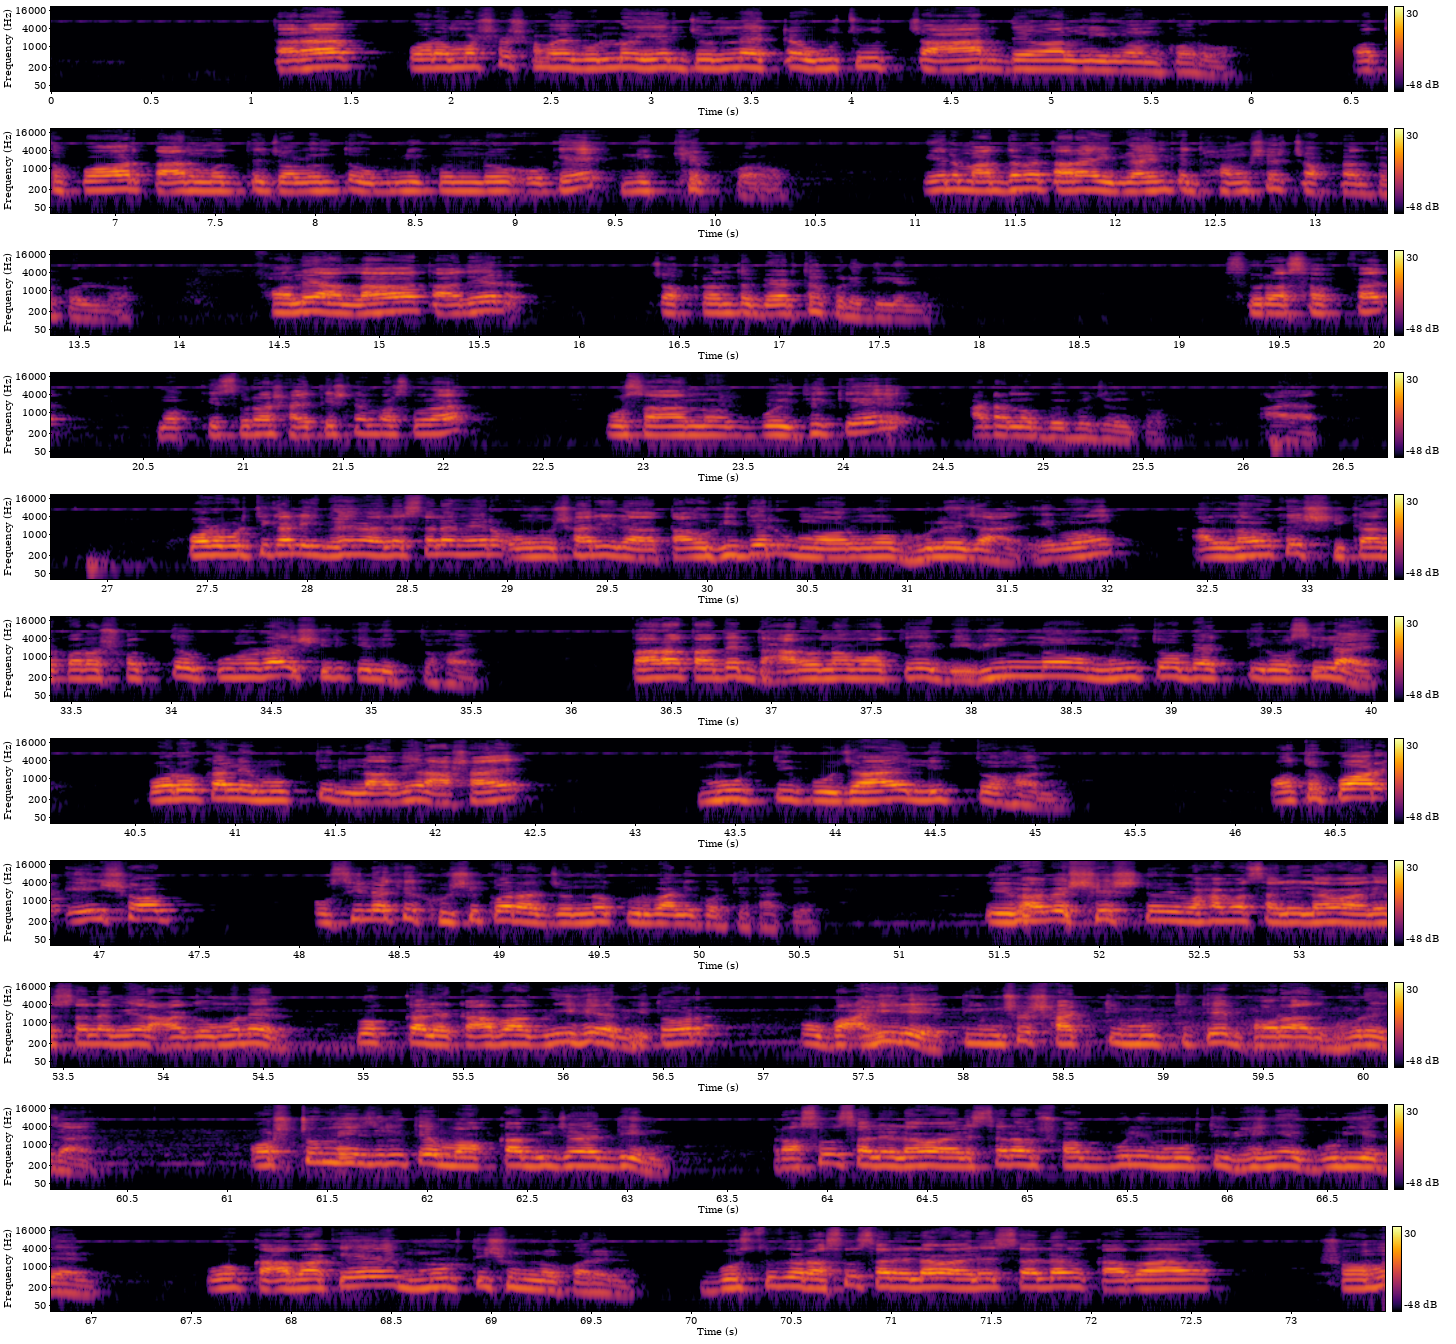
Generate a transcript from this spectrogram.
তারা পরামর্শ সবাই বলল, এর জন্য একটা উঁচু চার দেওয়াল নির্মাণ করো। অতপর তার মধ্যে জ্বলন্ত অগ্নিকুণ্ড ওকে নিক্ষেপ করো। এর মাধ্যমে তারা ইব্রাহিমকে ধ্বংসের চক্রান্ত করল। ফলে আল্লাহ তাদের চক্রান্ত ব্যর্থ করে দিলেন। সুরা সফাত মক্কি সুরা সাঁত্রিশ নম্বর সুরা পঁচানব্বই থেকে আটানব্বই পর্যন্ত আয়াত। পরবর্তীকালে ইব্রাহিম আলাইসাল্লামের অনুসারীরা তাওহিদের মর্ম ভুলে যায় এবং আল্লাহকে স্বীকার করা সত্ত্বেও পুনরায় শিরকে লিপ্ত হয়। তারা তাদের ধারণা মতে বিভিন্ন মৃত ব্যক্তির ওসিলায় পরকালে মুক্তির লাভের আশায় মূর্তি পূজায় লিপ্ত হন। অতপর এই সব ওসিলাকে খুশি করার জন্য কুরবানি করতে থাকে। এভাবে শেষ নবী মোহাম্মদ সাল্লাহ আলিয়াল্লামের আগমনের প্রকালে কাবা গৃহের ভিতর ও বাহিরে তিনশো ষাটটি মূর্তিতে ভরা ভরে যায়। অষ্টম হিজড়িতে মক্কা বিজয়ের দিন রাসুল সাল্লাহ আলিয়াল্লাম সবগুলি মূর্তি ভেঙে গুড়িয়ে দেন ও কাবাকে মূর্তি শূন্য করেন। বস্তুত রাসুল সাল্লাহ আলিয়াল্লাম কাবা সহ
